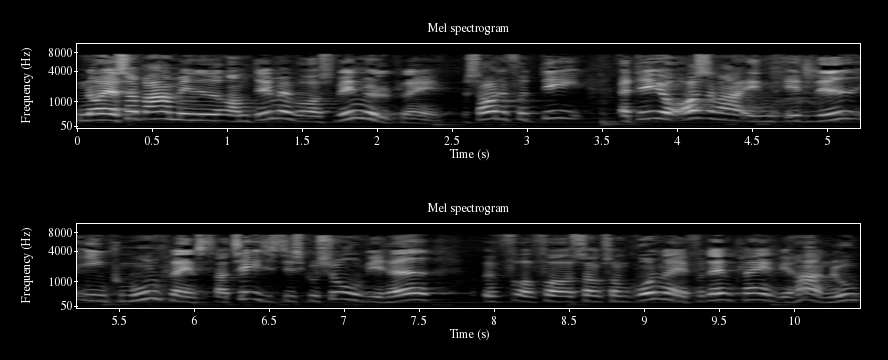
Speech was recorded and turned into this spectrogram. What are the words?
Når jeg så bare mindede om det med vores vindmølleplan, så var det fordi, at det jo også var en, et led i en kommuneplan strategisk diskussion, vi havde øh, for, for, som, som grundlag for den plan, vi har nu.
